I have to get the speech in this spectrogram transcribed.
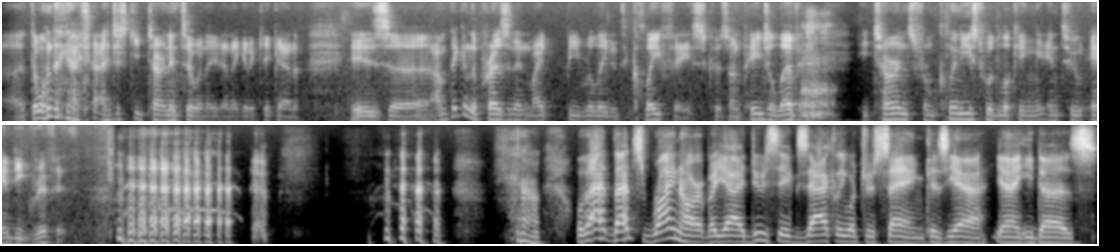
Uh, the one thing I, I, just keep turning to and I, and I get a kick out of is uh, I'm thinking the president might be related to Clayface because on page 11 he turns from Clint Eastwood looking into Andy Griffith. well, that that's Reinhardt, but yeah, I do see exactly what you're saying because yeah, yeah, he does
